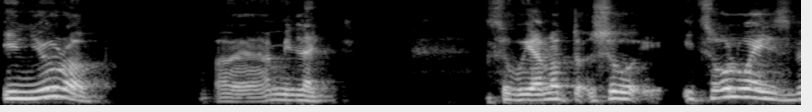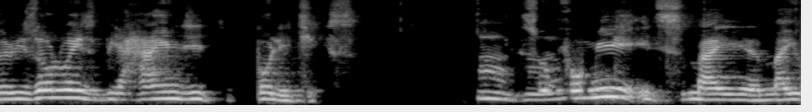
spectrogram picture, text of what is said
in Europe. Uh, I mean, like so we are not. So it's always there is always behind it politics. Mm-hmm. So for me, it's my my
